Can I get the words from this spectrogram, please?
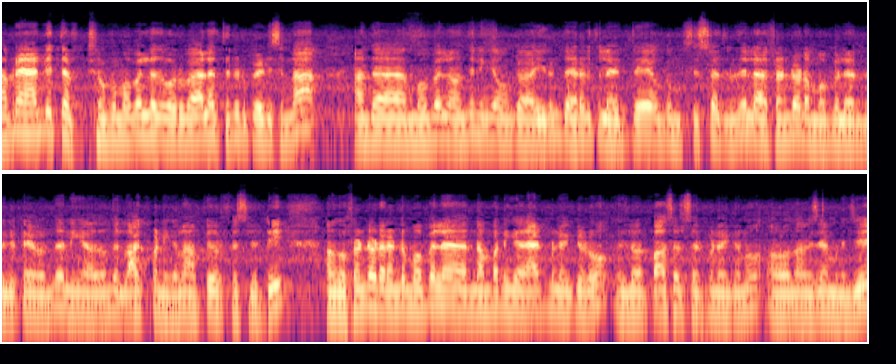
அப்புறம் ஆன்டி தெஃப்ட் உங்கள் மொபைலில் ஒரு வேலை திருட்டு போயிடுச்சுன்னா அந்த மொபைலில் வந்து நீங்கள் உங்கள் இருந்த இடத்துல இருந்தே உங்கள் சிஸ்டத்துலேருந்து இல்லை ஃப்ரெண்டோட மொபைல் இருந்துக்கிட்டே வந்து நீங்கள் அதை வந்து லாக் பண்ணிக்கலாம். அப்படி ஒரு ஃபெசிலிட்டி அவங்க ஃப்ரெண்டோட ரெண்டு மொபைல் நம்பர் நீங்கள் ஆட் பண்ணி வைக்கணும். இதில் ஒரு பாஸ்வேர்ட் செட் பண்ணி வைக்கணும். அவ்வளோதான் விஷயம் முடிஞ்சு.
